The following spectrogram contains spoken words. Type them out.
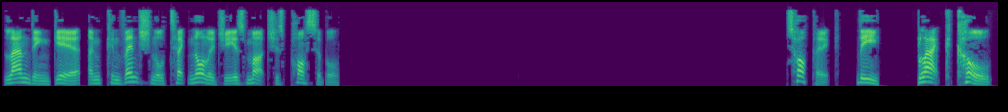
landing gear, and conventional technology as much as possible. The Black Colt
